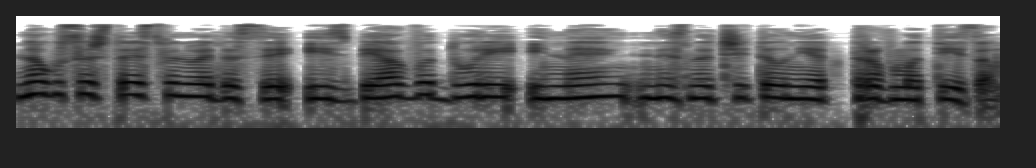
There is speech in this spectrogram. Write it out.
Много съществено е да се избягва дори и не незначителният травматизъм.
